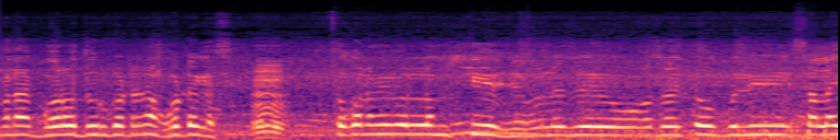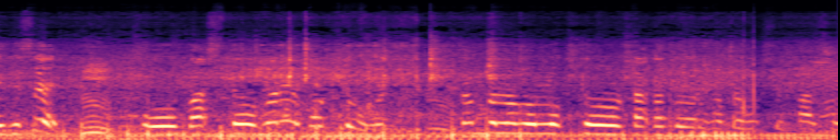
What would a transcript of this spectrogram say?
মানে বড় দুর্ঘটনা ঘটে গেছে তখন আমি বললাম কি হয়েছে? বলে যে অজয় তো গুলি চালাই দিছে। ও বাঁচতেও পারে মরতেও পারে। তো আমি বললাম ও লোক তো টাকা দেওয়ার কথা বলছে পাঁচশো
